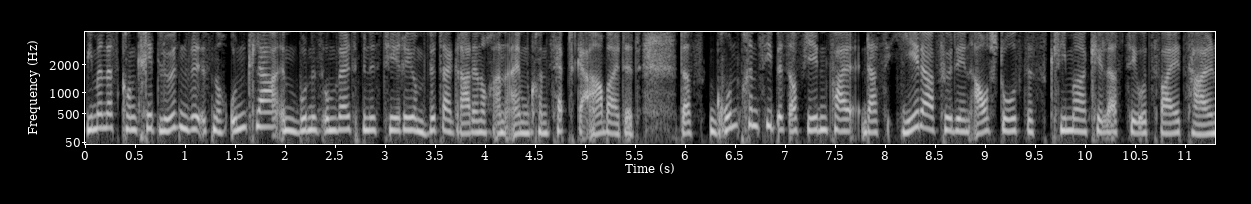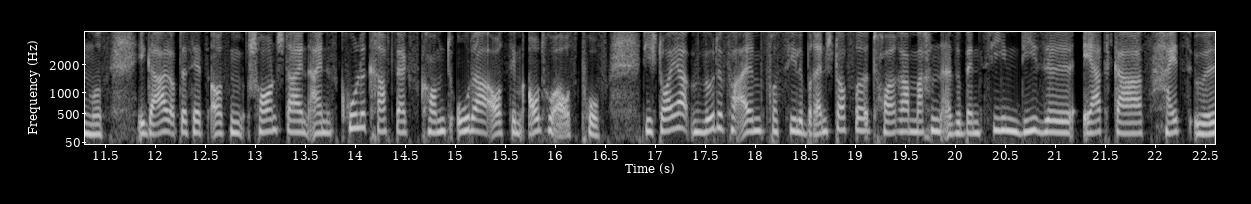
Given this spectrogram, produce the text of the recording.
Wie man das konkret lösen will, ist noch unklar. Im Bundesumweltministerium wird da gerade noch an einem Konzept gearbeitet. Das Grundprinzip ist auf jeden Fall, dass jeder für den Ausstoß des Klimakillers CO2 zahlen muss. Egal, ob das jetzt aus dem Schornstein eines Kohlekraftwerks kommt oder aus dem Autoauspuff. Die Steuer würde vor allem fossile Brennstoffe teurer machen, also Benzin, Diesel, Erdgas, Heizöl.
